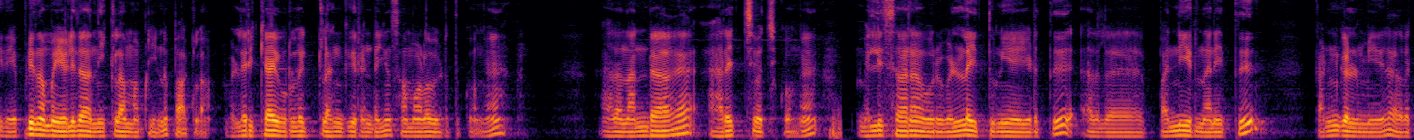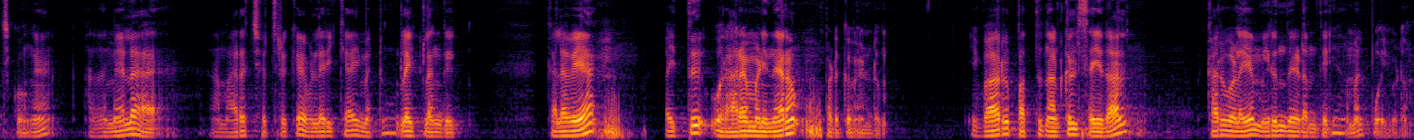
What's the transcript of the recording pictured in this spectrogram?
இதை எப்படி நம்ம எளிதாக நீக்கலாம் அப்படின்னு பார்க்கலாம். வெள்ளரிக்காய் உருளைக்கிழங்கு ரெண்டையும் சம அளவு எடுத்துக்கோங்க. அதை நன்றாக அரைச்சி வச்சுக்கோங்க. மெல்லிசான ஒரு வெள்ளை துணியை எடுத்து அதில் பன்னீர் நனைத்து கண்கள் மீது அதை வச்சுக்கோங்க. அது மேலே நம்ம அரைச்சி வச்சுருக்க வெள்ளரிக்காய் மற்றும் உருளைக்கிழங்கு கலவையை வைத்து ஒரு அரை மணி நேரம் படுக்க வேண்டும். இவ்வாறு பத்து நாட்கள் செய்தால் கருவளையம் இருந்த இடம் தெரியாமல் போய்விடும்.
